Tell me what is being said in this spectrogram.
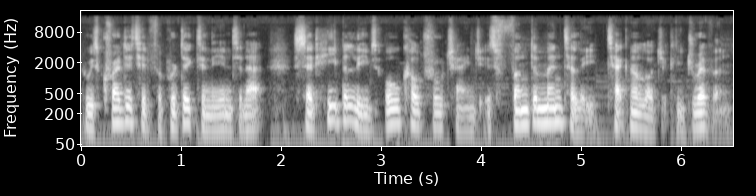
who is credited for predicting the internet, said he believes all cultural change is fundamentally technologically driven.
